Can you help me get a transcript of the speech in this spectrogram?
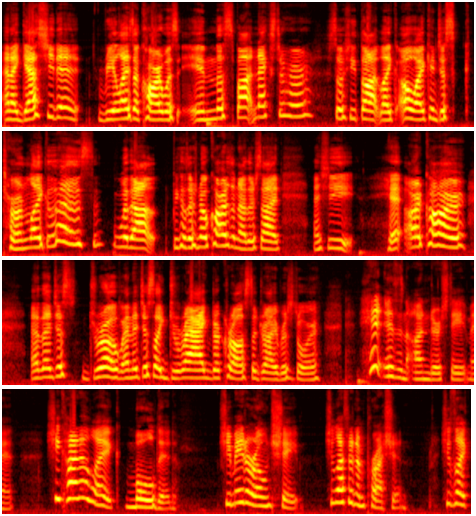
And I guess she didn't realize a car was in the spot next to her, so she thought like, "Oh, I can just turn like this without because there's no cars on the other side." And she hit our car and then just drove and it just like dragged across the driver's door. Hit is an understatement. She kind of like molded. She made her own shape. She left an impression. She's like,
